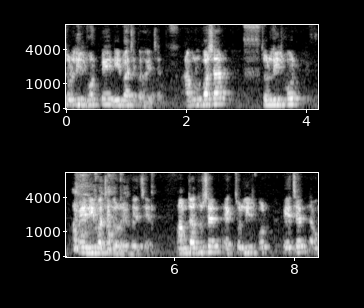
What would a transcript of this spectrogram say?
চল্লিশ ভোট পেয়ে নির্বাচিত হয়েছেন। আবুল বাসার চল্লিশ ভোট পেয়ে নির্বাচিত হয়েছেন। আমজাদ হোসেন একচল্লিশ ভোট পেয়েছেন এবং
